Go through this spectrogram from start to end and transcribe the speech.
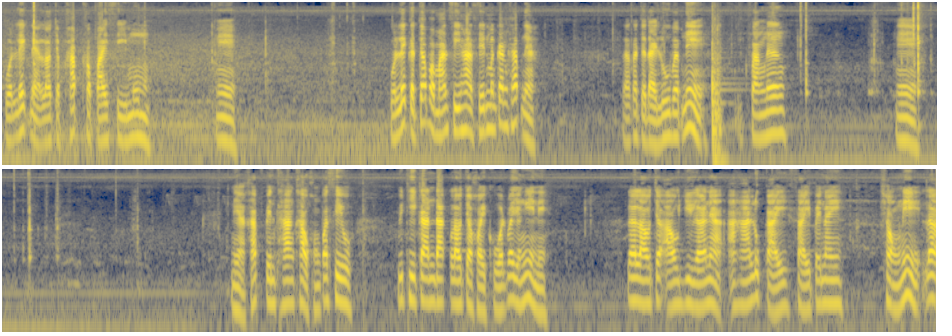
ขวดเล็กเนี่ยเราจะพับเข้าไปสี่มุมนี่ขวดเล็กกับเจ้าประมาณสี่ห้าเซนเหมือนกันครับเนี่ยแล้วก็จะได้รูแบบนี้อีกฝั่งหนึ่งนี่เนี่ยครับเป็นทางเข้าของปลาซิว วิธีการดักเราจะหอยขวดไว้อย่างนี้นี่ แล้วเราจะเอาเหยื่อเนี่ย อาหารลูกไก่ใส่ไปในช่องนี่แล้ว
